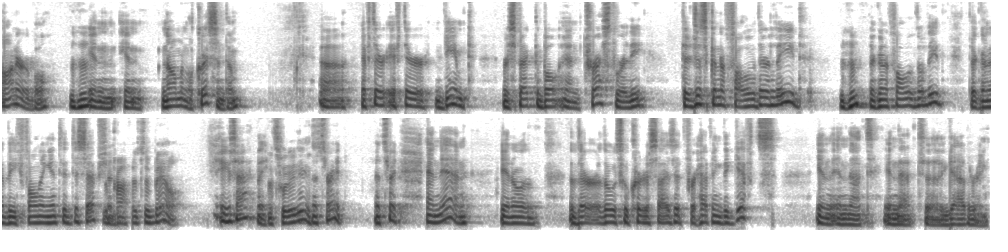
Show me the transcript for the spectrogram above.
honorable mm-hmm. in, in nominal Christendom, uh, if they're if they're deemed respectable and trustworthy, they're just going to follow their lead. They're going to follow the lead. They're going to be falling into deception. The prophets of Baal. Exactly. That's what it is. That's right. That's right. And then, you know, there are those who criticize it for having the gifts in in that in that uh, gathering,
